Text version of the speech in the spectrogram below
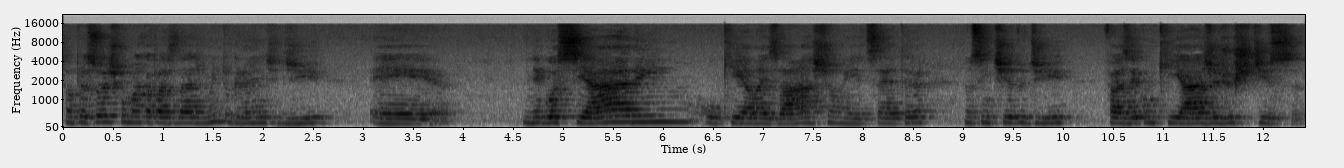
São pessoas com uma capacidade muito grande de é, negociarem o que elas acham e etc., no sentido de fazer com que haja justiça.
